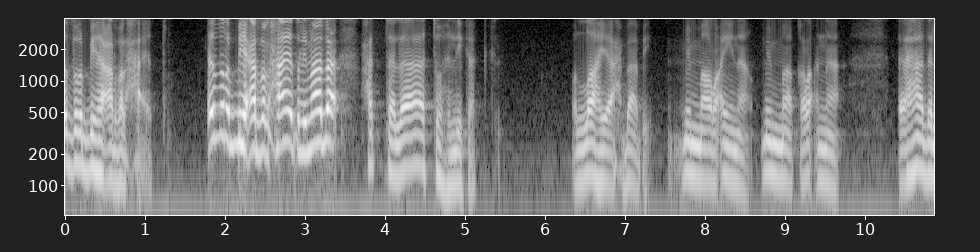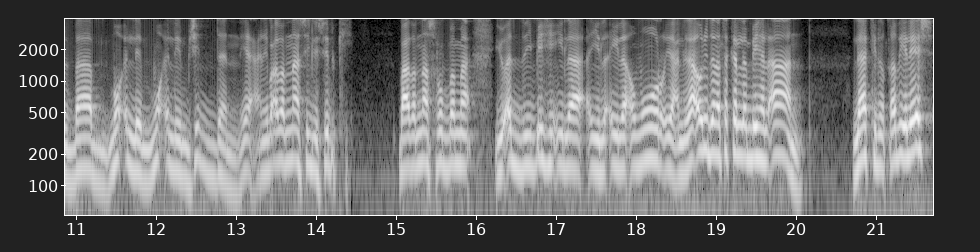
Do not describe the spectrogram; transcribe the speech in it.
اضرب بها عرض الحائط. اضرب به عرض الحائط لماذا؟ حتى لا تهلكك. والله يا أحبابي مما رأينا مما قرأنا هذا الباب مؤلم مؤلم جدا. يعني بعض الناس يجلس يبكي. بعض الناس ربما يؤدي به إلى إلى إلى أمور يعني لا أريد أن أتكلم بها الآن. لكن القضية ليش؟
